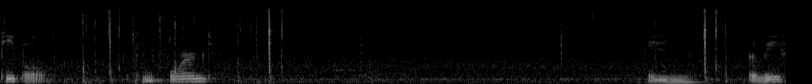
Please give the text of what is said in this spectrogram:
people conformed in belief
